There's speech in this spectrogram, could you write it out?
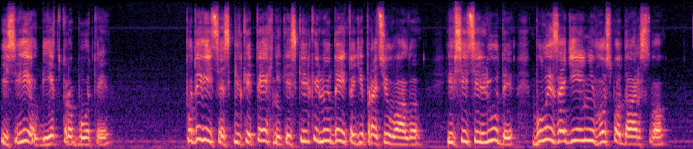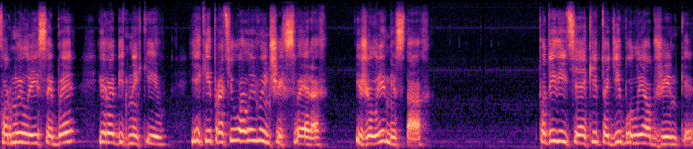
і свій об'єкт роботи. Подивіться, скільки техніки, скільки людей тоді працювало. І всі ці люди були задіяні в господарство, кормили і себе, і робітників, які працювали в інших сферах і жили в містах. Подивіться, які тоді були обжинки,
